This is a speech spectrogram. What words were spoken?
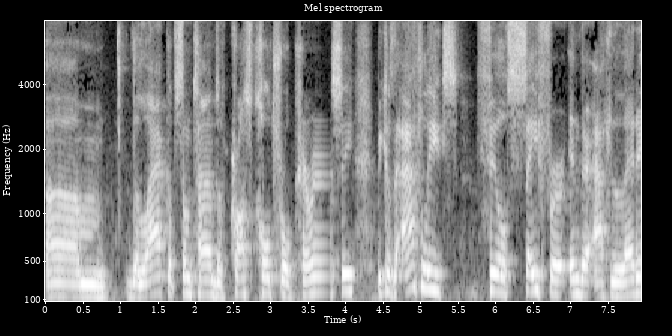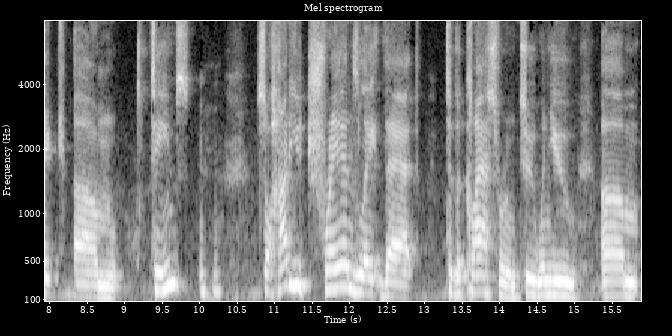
um, the lack of sometimes of cross cultural currency because the athletes feel safer in their athletic um, teams. Mm-hmm. So, how do you translate that to the classroom, to when you um,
